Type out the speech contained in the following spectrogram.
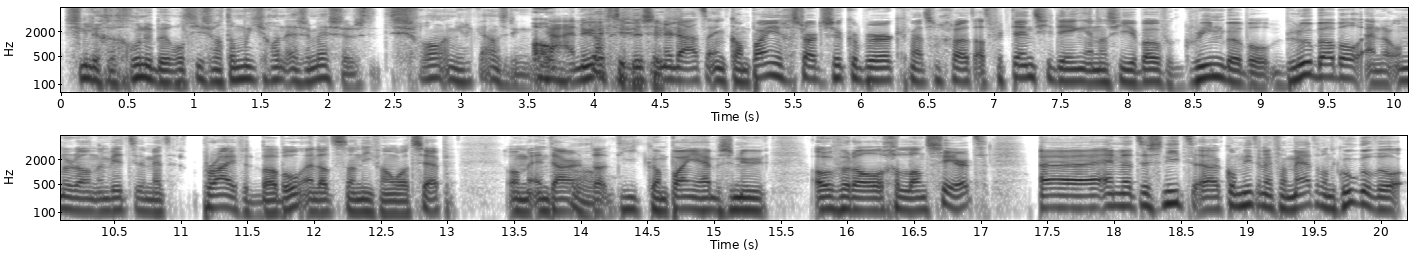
zielige groene bubbeltjes. Want dan moet je gewoon sms'en. Dus het is vooral een Amerikaans ding. Oh, ja, en nu dat heeft hij dus dus. inderdaad een campagne gestart, Zuckerberg, met zo'n groot advertentieding. En dan zie je boven Green Bubble, Blue Bubble en daaronder dan een witte met Private Bubble. En dat is dan die van WhatsApp. Om, en daar, Oh. dat, die campagne hebben ze nu overal gelanceerd. Eh, en dat is niet, eh, komt niet alleen van Meta, want Google wil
